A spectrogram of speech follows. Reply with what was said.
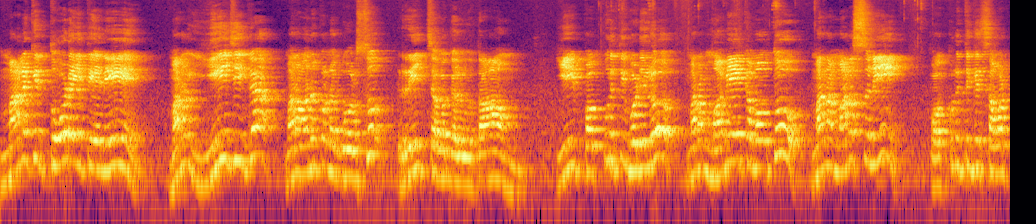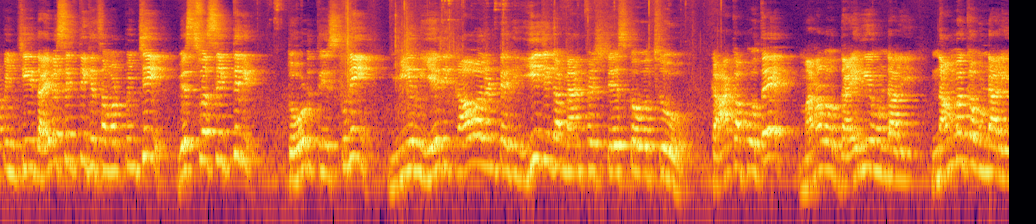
మనకి తోడైతేనే మనం ఈజీగా మనం అనుకున్న గోల్స్ రీచ్ అవ్వగలుగుతాం. ఈ ప్రకృతి ఒడిలో మనం మమేకమవుతూ మన మనస్సుని ప్రకృతికి సమర్పించి దైవశక్తికి సమర్పించి విశ్వశక్తిని తోడు తీసుకుని మీరు ఏది కావాలంటే అది ఈజీగా మేనిఫెస్ట్ చేసుకోవచ్చు. కాకపోతే మనలో ధైర్యం ఉండాలి నమ్మకం ఉండాలి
